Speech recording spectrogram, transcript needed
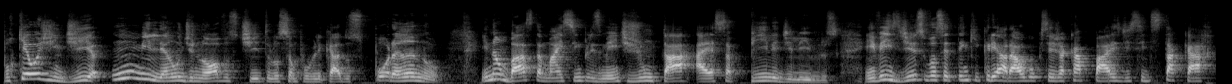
Porque hoje em dia, um milhão de novos títulos são publicados por ano. E não basta mais simplesmente juntar a essa pilha de livros. Em vez disso, você tem que criar algo que seja capaz de se destacar.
